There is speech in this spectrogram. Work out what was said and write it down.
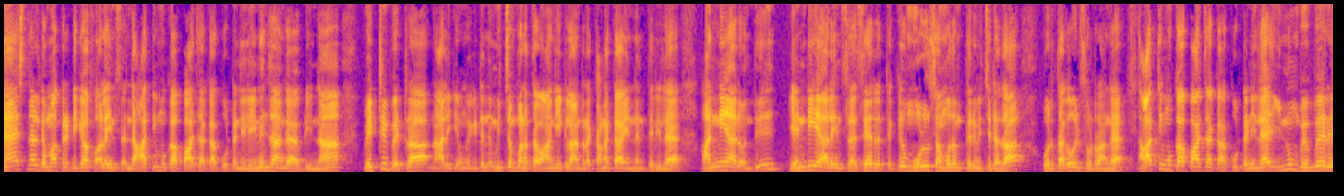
நேஷனல் டெமோக்ராட்டிக் ஆஃப் அலைன்ஸ் இந்த அதிமுக பாஜக கூட்டணியில் இணைஞ்சாங்க அப்படின்னா வெற்றி பெற்றா நாளைக்கு இவங்க மிச்சம் பணத்தை வாங்கிக்கலான்ற கணக்கா என்னன்னு தெரியல. அந்நியார் வந்து என்டிஏ அலைன்ஸில் சேர்றதுக்கு முழு சம்மதம் தெரிவிச்சிட்டதா? ஒரு தகவல் சொல்கிறாங்க அதிமுக பாஜக கூட்டணியில் இன்னும் வெவ்வேறு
